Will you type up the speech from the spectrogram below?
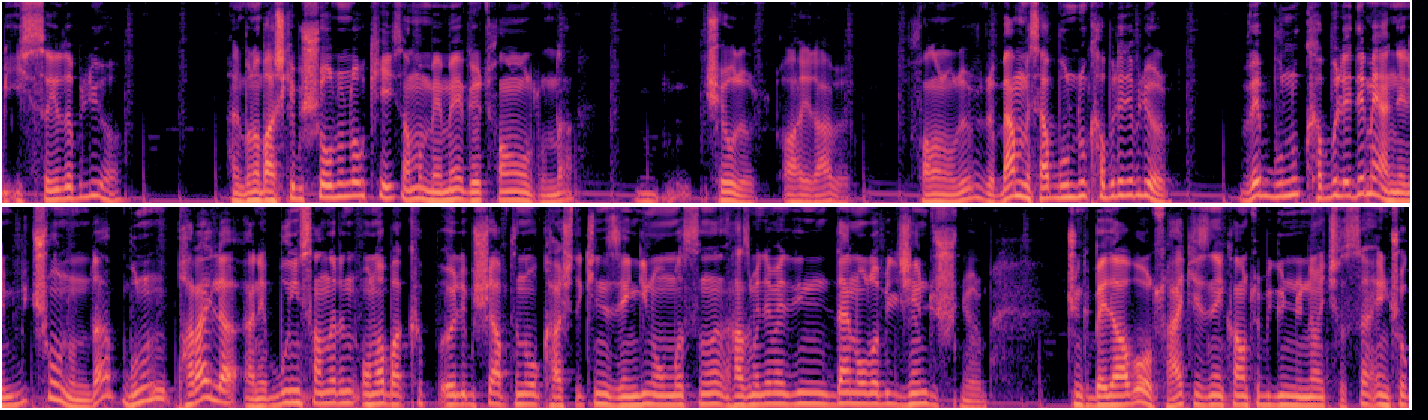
bir iş sayılabiliyor. Hani buna başka bir şey olduğunda okeyiz ama meme göt falan olduğunda şey oluyoruz. Hayır abi falan oluyoruz ya. Ben mesela bunu kabul edebiliyorum. Ve bunu kabul edemeyenlerin birçoğunun da bunun parayla hani bu insanların ona bakıp öyle bir şey yaptığını o karşıdakinin zengin olmasını hazmedemediğinden olabileceğini düşünüyorum. Çünkü bedava olsa herkesin account'u bir günlüğüne açılsa en çok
